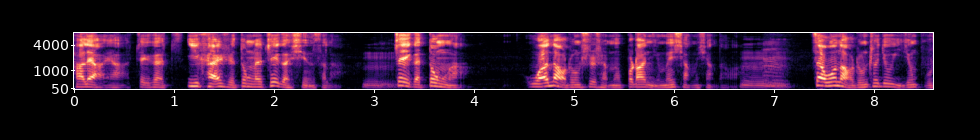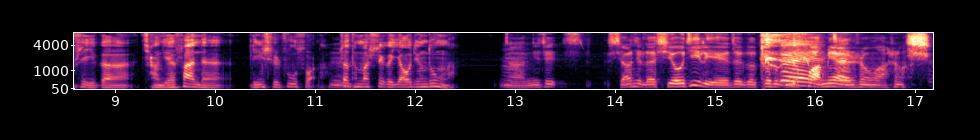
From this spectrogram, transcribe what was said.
他俩呀，这个一开始动了这个心思了。嗯这个洞啊，我脑中是什么？不知道你们想没想到啊？嗯嗯在我脑中，这就已经不是一个抢劫犯的临时住所了，嗯这他妈是个妖精洞啊！嗯，啊，嗯你这想起来《西游记》里这个各种的画面是吗？是吗？是，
